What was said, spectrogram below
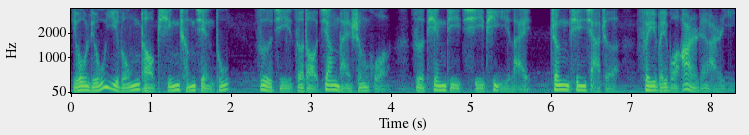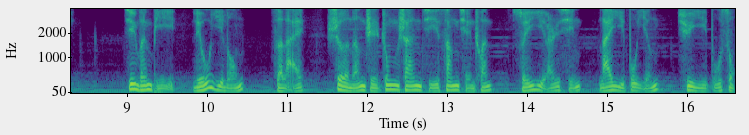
由刘义隆到平城建都，自己则到江南生活。自天地起辟以来，争天下者非唯我二人而已。今文笔刘义隆自来，设能至中山及桑前川，随意而行，来意不迎，去意不送。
